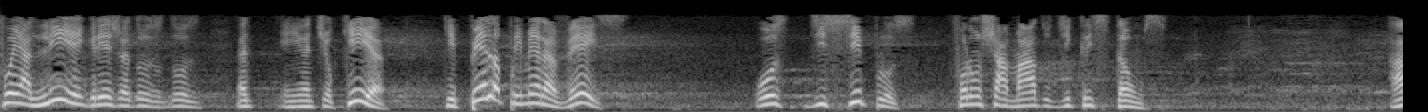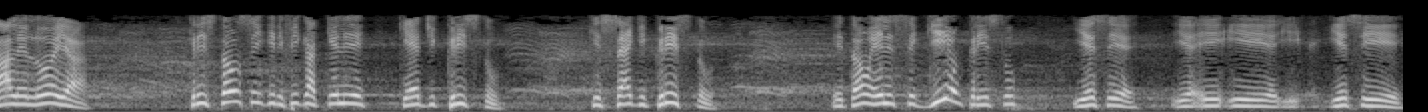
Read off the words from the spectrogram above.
foi ali a igreja dos, dos, em Antioquia que pela primeira vez os discípulos foram chamados de cristãos. Aleluia! Cristão significa aquele que é de Cristo, que segue Cristo. Então eles seguiam Cristo e esse e, e, e, esse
